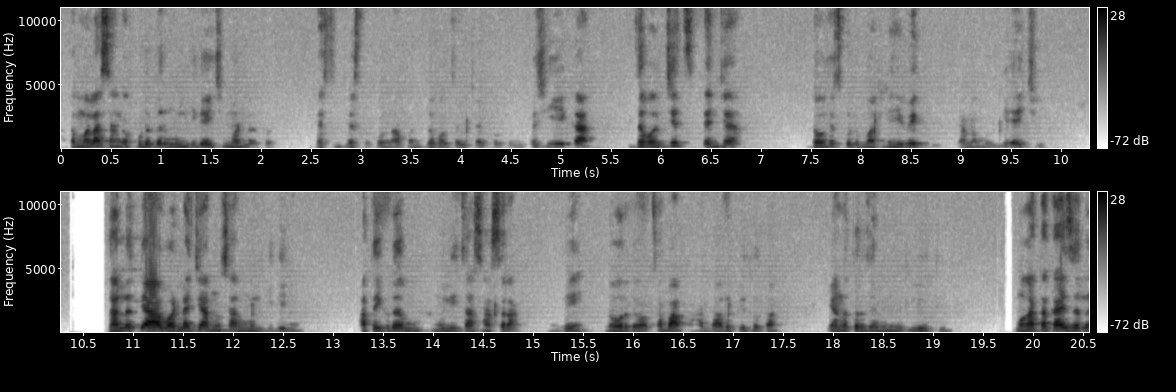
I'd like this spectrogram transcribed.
आता मला सांगा कुठं तर मुलगी द्यायची म्हटलं तर जास्तीत जास्त करून आपण जवळचा विचार करतो. तशी एका जवळचेच त्यांच्या जवळच्याच कुटुंबातले हे व्यक्ती त्यांना मुलगी द्यायची. झालं त्या वडिलाच्या नुसार मुलगी दिली. आता इकडं मुलीचा सासरा म्हणजे नवरदेवाचा बाप हा दारू पित होता. यानं तर जमीन विकली होती. मग आता काय झालं?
